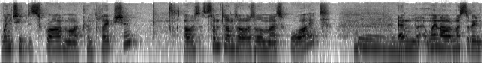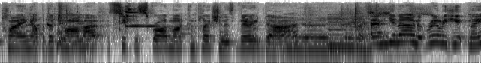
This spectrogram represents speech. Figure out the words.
when she described my complexion, I was sometimes I was almost white. Hmm. And when I must have been playing up at the time, I, she described my complexion as very dark. Hmm. And you know, and it really hit me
